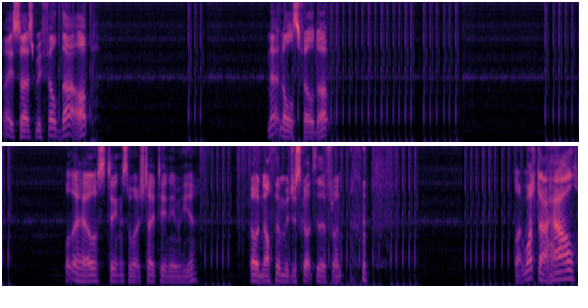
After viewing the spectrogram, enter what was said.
Right, so that's me filled that up. Nitinol's filled up. What the hell is taking so much titanium here? Oh, nothing, we just got to the front. like, what the hell?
